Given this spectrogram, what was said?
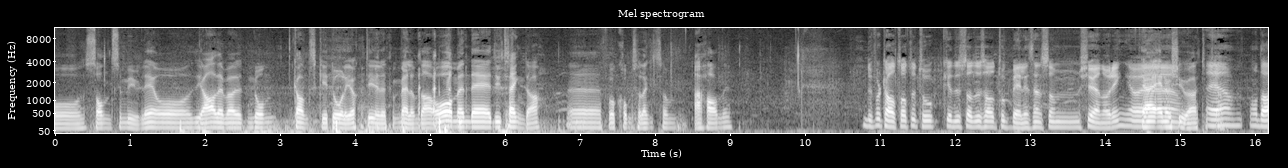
og sånn som mulig. Og ja, det var noen ganske dårlige økter mellom da òg, men det du trenger da, eh, for å komme så langt som jeg har nå. Du fortalte at du tok du sa du sa du tok B-lisens som 21-åring. og, Jeg er eh, 21. Jeg tok det. Ja, og da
